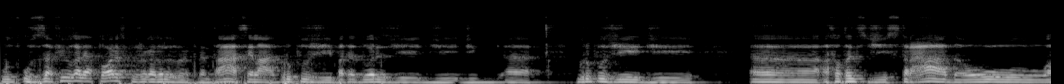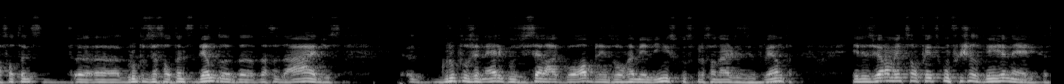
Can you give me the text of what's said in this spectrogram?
os, os, desafios aleatórios que os jogadores vão enfrentar, sei lá, grupos de batedores de, de, de uh, grupos de, de uh, assaltantes de estrada ou assaltantes, uh, grupos de assaltantes dentro da, das cidades, grupos genéricos de, sei lá, goblins ou ramelins que os personagens enfrentam, eles geralmente são feitos com fichas bem genéricas.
